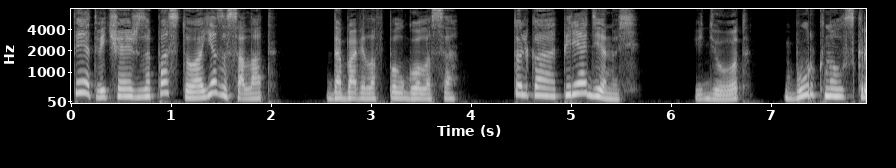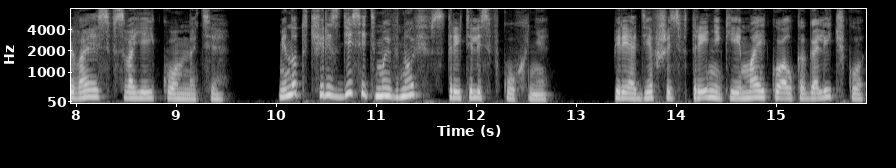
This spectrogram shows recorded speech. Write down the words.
«Ты отвечаешь за пасту, а я за салат», — добавила в полголоса. «Только переоденусь». «Идёт», — буркнул, скрываясь в своей комнате. Минут через десять мы вновь встретились в кухне. Переодевшись в треники и майку-алкоголичку,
